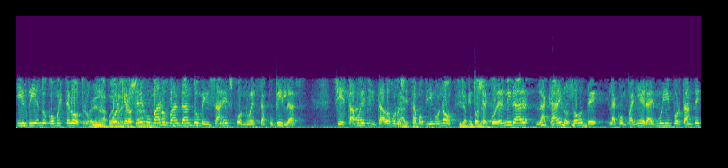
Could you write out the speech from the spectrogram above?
ir viendo cómo está el otro. No la Porque los seres humanos van dando mensajes con nuestras pupilas si estamos excitados o no, si estamos bien o no. Sí. Entonces el poder mirar la cara y los ojos de la compañera es muy importante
